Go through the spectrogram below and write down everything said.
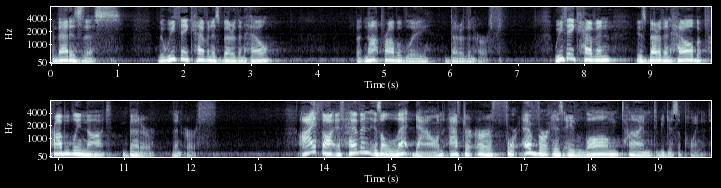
And that is this that we think heaven is better than hell, but not probably better than earth. We think heaven is better than hell, but probably not better than earth. I thought if heaven is a letdown after earth, forever is a long time to be disappointed.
